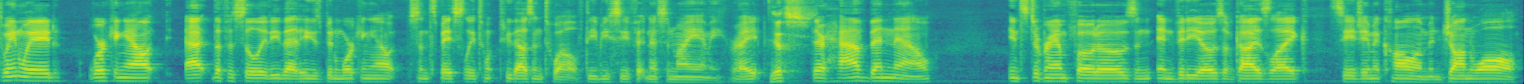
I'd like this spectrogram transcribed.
Dwyane Wade working out at the facility that he's been working out since basically t- 2012, DBC Fitness in Miami, right? Yes. There have been now Instagram photos and, and videos of guys like CJ McCollum and John Wall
